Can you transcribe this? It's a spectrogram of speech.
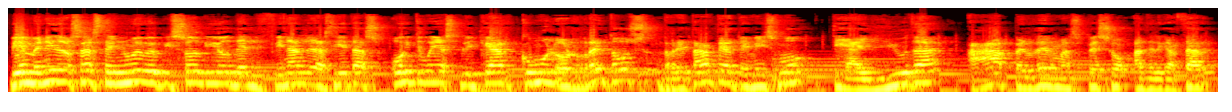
Bienvenidos a este nuevo episodio del final de las dietas. Hoy te voy a explicar cómo los retos, retarte a ti mismo, te ayuda a perder más peso, adelgazar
